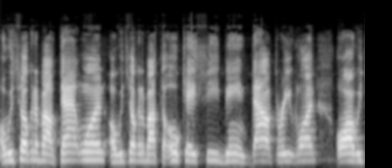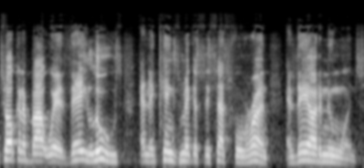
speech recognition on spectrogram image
Are we talking about that one? Are we talking about the OKC being down 3-1? Or are we talking about where they lose and the Kings make a successful run and they are the new ones?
